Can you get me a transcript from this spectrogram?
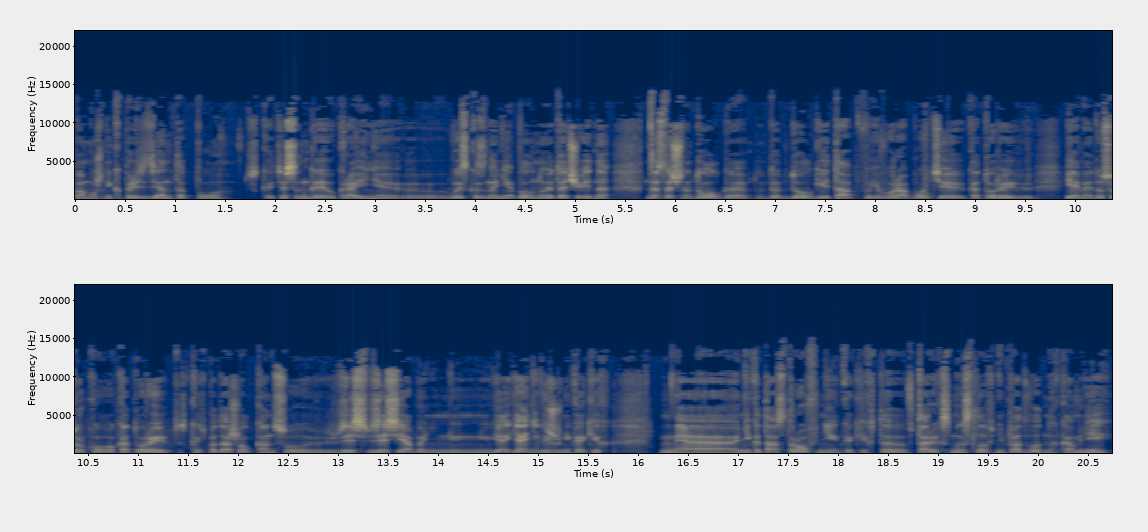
помощника президента по так сказать, СНГ и Украине э, высказано не было. Но это, очевидно, достаточно долго, долгий этап в его работе, который, я имею в виду Суркова, который, так сказать, подошел к концу. Здесь, здесь я бы я, я не вижу никаких э, ни катастроф, ни каких-то вторых смыслов, ни подводных камней.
